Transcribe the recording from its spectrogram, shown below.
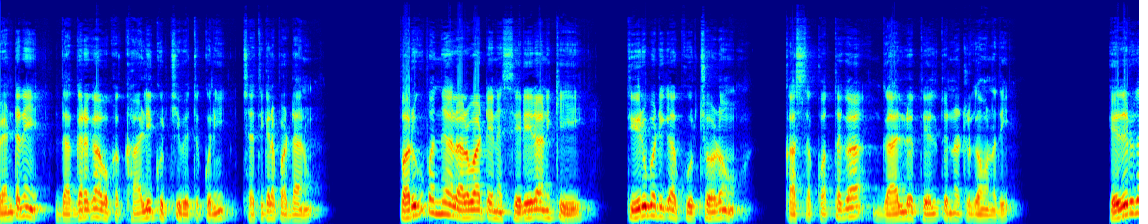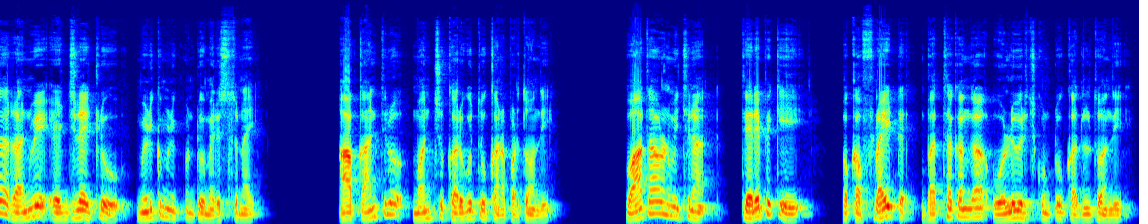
వెంటనే దగ్గరగా ఒక ఖాళీ కుర్చీ వెతుక్కుని చతికిలపడ్డాను. పరుగు పందాలు అలవాటైన శరీరానికి తీరుబడిగా కూర్చోవడం కాస్త కొత్తగా గాలిలో తేలుతున్నట్లుగా ఉన్నది. ఎదురుగా రన్వే ఎడ్జ్ లైట్లు మిణుకు మిణుకుంటూ మెరుస్తున్నాయి. ఆ కాంతిలో మంచు కరుగుతూ కనపడుతోంది. వాతావరణం ఇచ్చిన తెరపికి ఒక ఫ్లైట్ బద్ధకంగా ఒళ్ళు విరుచుకుంటూ కదులుతోంది.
